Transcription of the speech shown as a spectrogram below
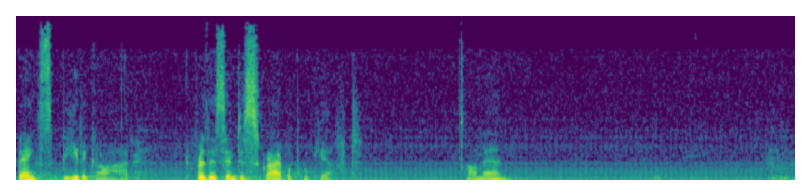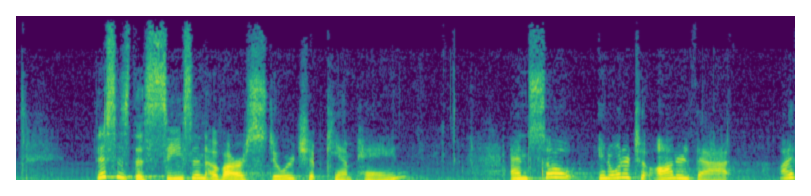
Thanks be to God for this indescribable gift. Amen. This is the season of our stewardship campaign. And so, in order to honor that, I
